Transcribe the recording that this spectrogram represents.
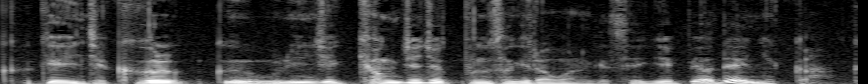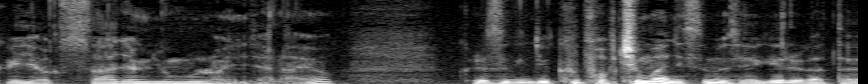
그게 이제 그걸 그 우리 이제 경제적 분석이라고 하는 게 세계의 뼈대니까 그게 역사적 유물론이잖아요. 그래서 이제 그 법칙만 있으면 세계를 갖다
